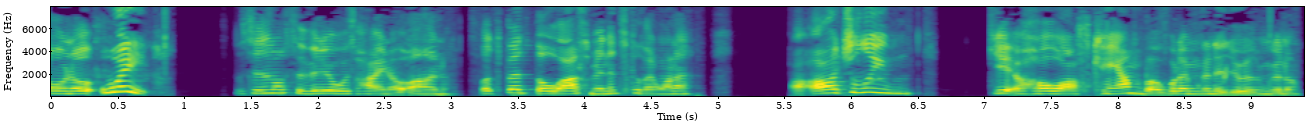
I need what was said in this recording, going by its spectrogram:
oh no, wait. Let's end off the video with high note. On let's spend the last minutes because I wanna. I'll actually get Ho off cam, but what I'm gonna do is I'm gonna.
